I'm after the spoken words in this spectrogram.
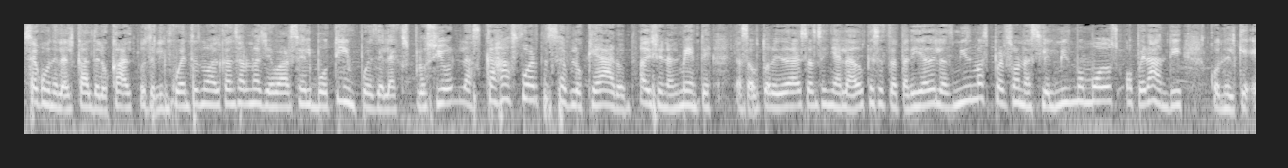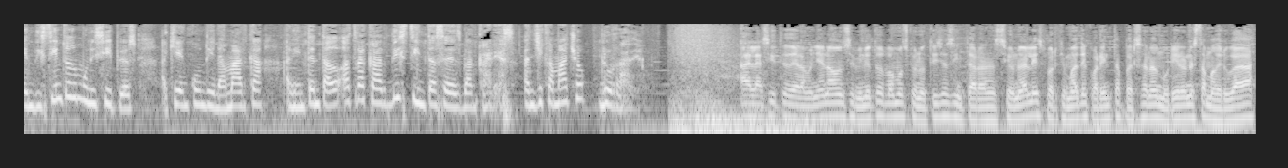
Según el alcalde local, los delincuentes no alcanzaron a llevarse el botín, pues de la explosión las cajas fuertes se bloquearon. Adicionalmente, las autoridades han señalado que se trataría de las mismas personas y el mismo modus operandi con el que en distintos municipios aquí en Cundinamarca han intentado atracar distintas sedes bancarias. Angie Camacho, Blue Radio. A las 7 de la mañana, 11 minutos, vamos con noticias internacionales porque más de 40 personas murieron esta madrugada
